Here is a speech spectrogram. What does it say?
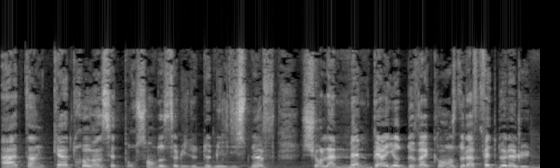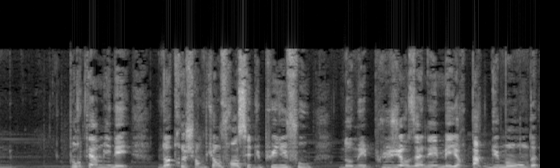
a atteint 87% de celui de 2019 sur la même période de vacances de la fête de la Lune. Pour terminer, notre champion français du Puy du Fou, nommé plusieurs années meilleur parc du monde,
